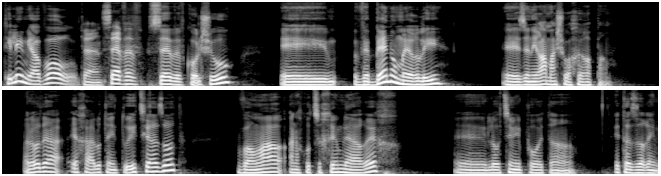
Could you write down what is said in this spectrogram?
טילים, יעבור, כן, סבב. סבב כלשהו, אה, ובן אומר לי, אה, זה נראה משהו אחר הפעם. אני לא יודע איך היה לו את האינטואיציה הזאת, והוא אמר, אנחנו צריכים להיערך, להוציא מפה את, ה, את הזרים.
